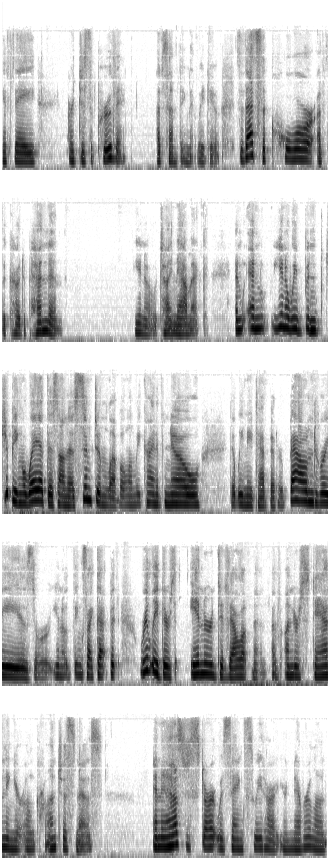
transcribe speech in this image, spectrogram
If they are disapproving of something that we do. So that's the core of the codependent, you know, dynamic. And and you know, we've been chipping away at this on a symptom level and we kind of know that we need to have better boundaries or you know things like that. But really there's inner development of understanding your own consciousness. And it has to start with saying sweetheart you're never alone.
